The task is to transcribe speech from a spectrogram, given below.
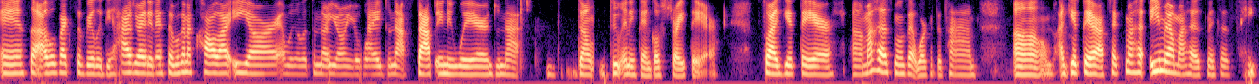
And so I was like severely dehydrated. They said, We're going to call our ER and we're going to let them know you're on your way. Do not stop anywhere. Do not, don't do anything. Go straight there. So I get there. Um, my husband was at work at the time. Um, I get there, I text my email my husband because he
